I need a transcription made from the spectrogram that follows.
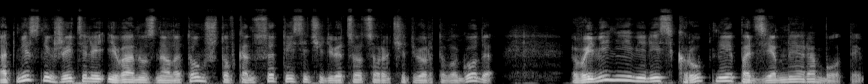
от местных жителей Иван узнал о том, что в конце 1944 года в имении велись крупные подземные работы.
